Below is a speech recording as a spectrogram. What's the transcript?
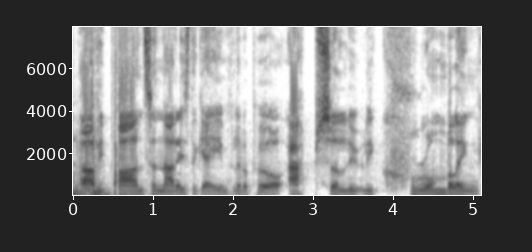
Harvey Barnes, and that is the game. Liverpool absolutely crumbling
